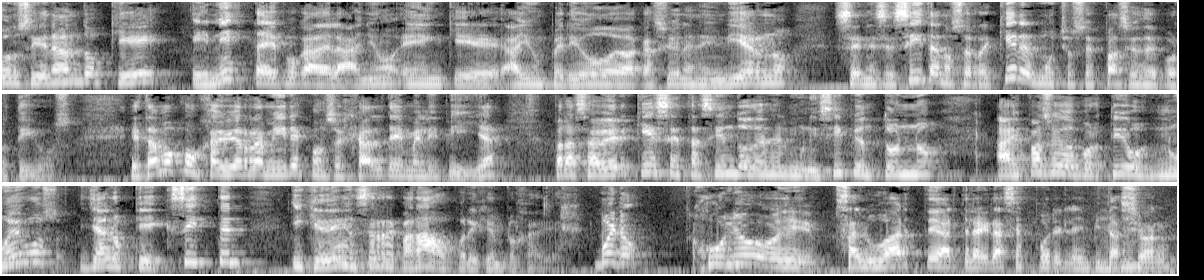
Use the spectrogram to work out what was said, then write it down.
considerando que en esta época del año, en que hay un periodo de vacaciones de invierno, se necesitan o se requieren muchos espacios deportivos. Estamos con Javier Ramírez, concejal de Melipilla, para saber qué se está haciendo desde el municipio en torno a espacios deportivos nuevos y a los que existen y que deben ser reparados, por ejemplo, Javier. Bueno, Julio, eh, saludarte, darte las gracias por la invitación.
